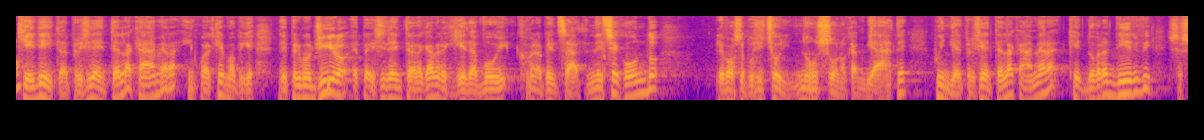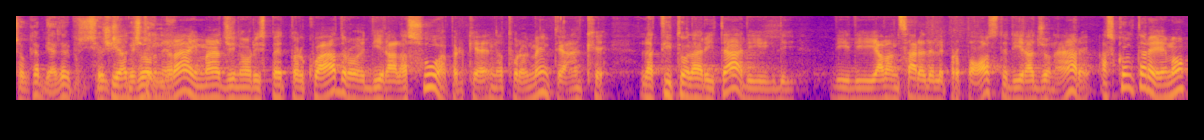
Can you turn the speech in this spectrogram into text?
chiedete al Presidente della Camera in qualche modo, perché nel primo giro è il Presidente della Camera che chiede a voi come la pensate, nel secondo le vostre posizioni non sono cambiate, quindi è il Presidente della Camera che dovrà dirvi se sono cambiate le posizioni. Ci aggiornerà, immagino, rispetto al quadro e dirà la sua, perché naturalmente ha anche la titolarità di, di, di, di avanzare delle proposte, di ragionare. Ascolteremo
